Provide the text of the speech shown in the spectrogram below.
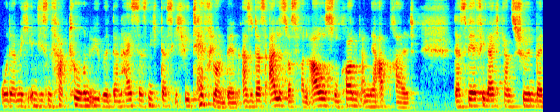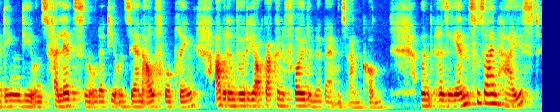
oder mich in diesen Faktoren übe, dann heißt das nicht, dass ich wie Teflon bin, also dass alles, was von außen kommt, an mir abprallt. Das wäre vielleicht ganz schön bei Dingen, die uns verletzen oder die uns sehr in Aufruhr bringen, aber dann würde ja auch gar keine Freude mehr bei uns ankommen. Und resilient zu sein heißt,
